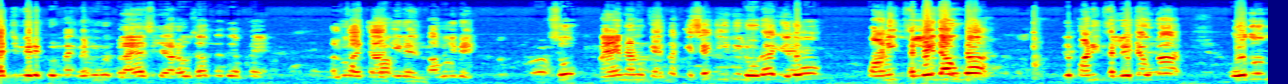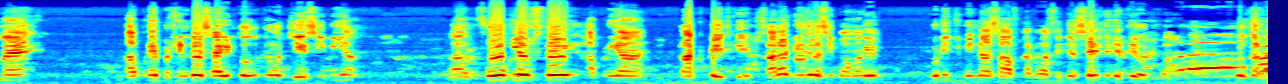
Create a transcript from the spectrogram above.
ਅੱਜ ਮੇਰੇ ਕੋਲ ਮੈਨੂੰ ਬੁਲਾਇਆ ਸੀ ਯਾਰਾਉ ਸਾਹਿਬ ਨੇ ਤੇ ਆਪਣੇ ਹਲਕਾ ਚਾਚੀ ਨੇ ਬਾਬੂ ਜੀ ਨੇ। ਸੋ ਮੈਂ ਇਹਨਾਂ ਨੂੰ ਕਹਿੰਦਾ ਕਿਸੇ ਚੀਜ਼ ਦੀ ਲੋੜ ਹੈ ਜਦੋਂ ਪਾਣੀ ਥੱਲੇ ਜਾਊਗਾ ਜੇ ਪਾਣੀ ਥੱਲੇ ਜਾਊਗਾ ਉਦੋਂ ਮੈਂ ਆਪਣੇ ਬਠਿੰਡੇ ਸਾਈਡ ਤੋਂ ਉਧਰੋਂ ਜੀਸੀਬੀਆਂ ਫੋਕਲਿਫਟਸ ਤੇ ਆਪਣੀਆਂ ਟਰੱਕ ਭੇਜ ਕੇ ਸਾਰਾ ਡੀਜ਼ਲ ਅਸੀਂ ਪਾਵਾਂਗੇ ਥੋੜੀ ਜ਼ਮੀਨਾਂ ਸਾਫ਼ ਕਰਨ ਵਾਸਤੇ ਜੇ ਸਿਲਟ ਜਿੱਥੇ ਹੋ ਜੂਗਾ ਉਹ ਕਰਨਾ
